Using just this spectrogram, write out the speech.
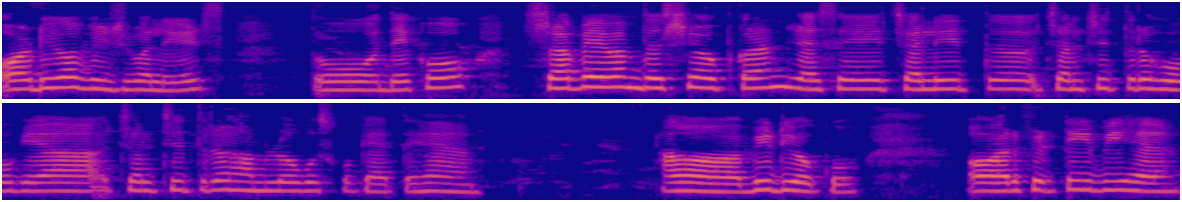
ऑडियो विजुअल एड्स तो देखो, श्रव्य एवं दृश्य उपकरण जैसे चलित, चलचित्र हो गया, चलचित्र हम लोग उसको कहते हैं वीडियो को, और फिर टीवी है,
